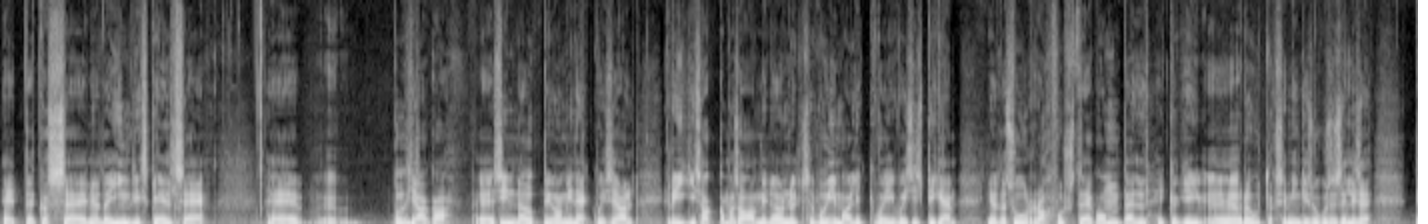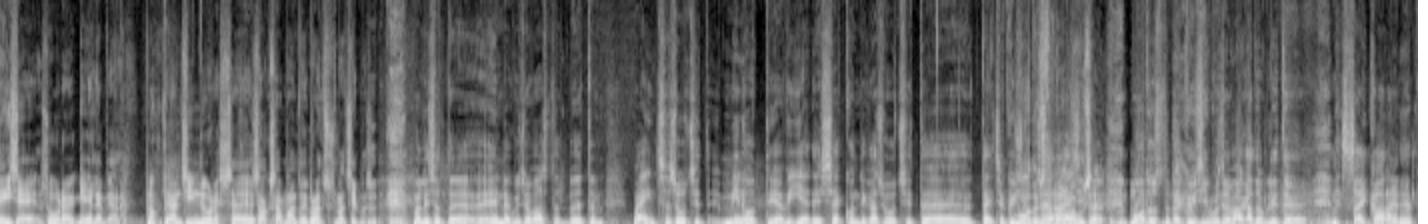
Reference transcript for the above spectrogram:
et, et kas nii-öelda ingliskeelse põhjaga sinna õppima minek või seal riigis hakkama saamine on üldse võimalik või, või siis pigem nii-öelda suurrahvuste kombel ikkagi eh, rõhutakse mingisuguse sellise teise suure keele peale. noh, pean siinjuures eh, Saksamaad või Prantsusmaad silmas. ma lihtsalt enne kui sa vastad, ma ütlen, Väint, sa suutsid minuti ja viieteist sekundiga suutsid täitsa küsimuse ära esitada, moodustada küsimuse, väga tubli töö, sa ikka arened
